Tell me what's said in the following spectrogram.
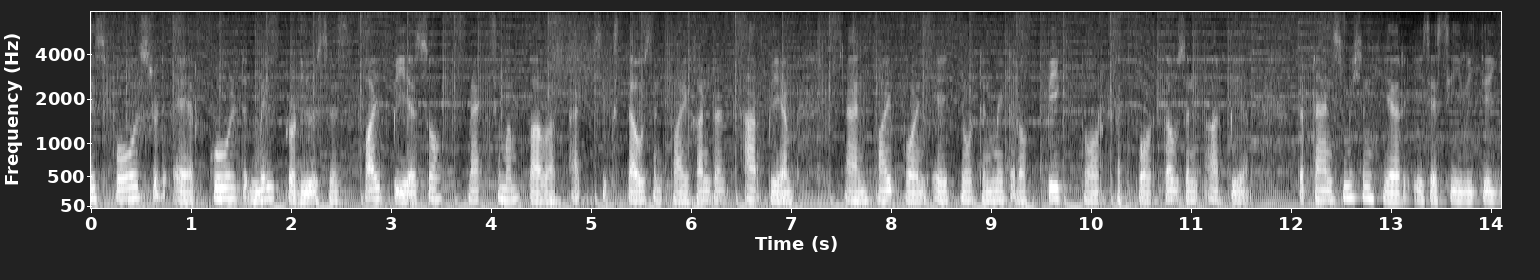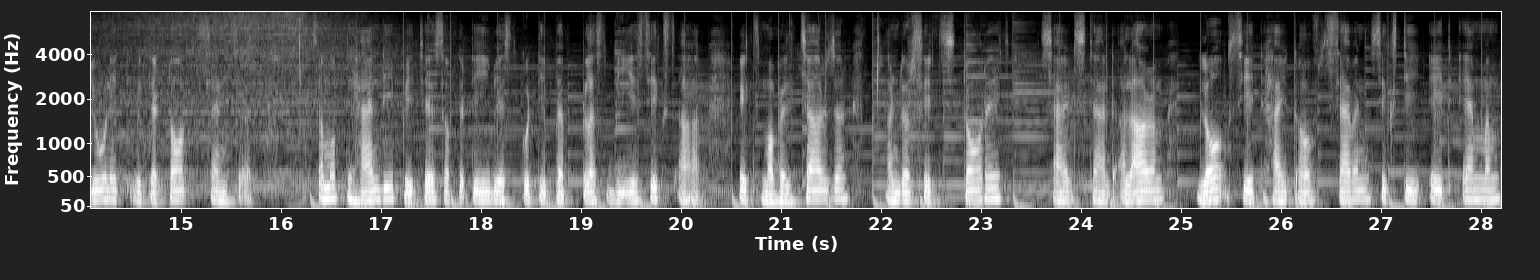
This forced air-cooled mill produces 5 PS of maximum power at 6500 rpm and 5.8 Nm of peak torque at 4000 rpm. The transmission here is a CVT unit with a torque sensor. Some of the handy features of the TVS Scooty Pep Plus BS6 are its mobile charger, under seat storage, side stand alarm, low seat height of 768 mm,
